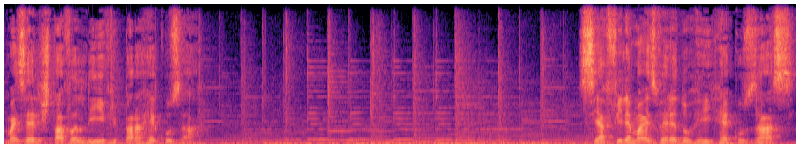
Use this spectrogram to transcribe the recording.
mas ela estava livre para recusar. Se a filha mais velha do rei recusasse,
